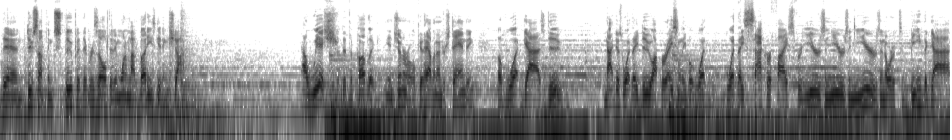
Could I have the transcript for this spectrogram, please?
than do something stupid that resulted in one of my buddies getting shot. I wish that the public in general could have an understanding of what guys do. Not just what they do operationally, but what, what they sacrifice for years and years and years in order to be the guy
